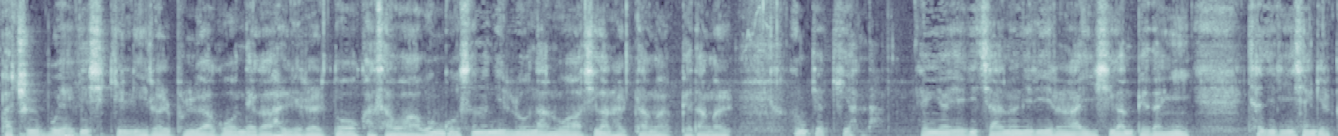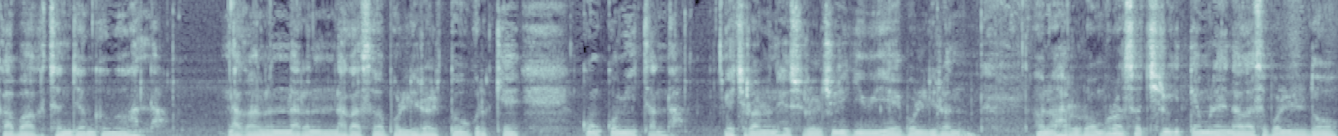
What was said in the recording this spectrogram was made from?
파출부에게 시킬 일을 분류하고 내가 할 일을 또 가사와 원고 쓰는 일로 나누어 시간 할당을, 배당을 엄격히 한다. 행여 예기치 않은 일이 일어나 이 시간 배당이 차질이 생길까봐 전전긍긍한다. 나가는 날은 나가서 볼 일을 또 그렇게 꼼꼼히 짠다. 외출하는 횟수를 줄이기 위해 볼 일은 어느 하루로 몰아서 치르기 때문에 나가서 볼 일도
